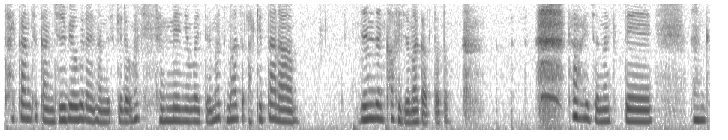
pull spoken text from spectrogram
体感時間10秒ぐらいなんですけどマジ鮮明に覚えてる。まずまず開けたら全然カフェじゃなかったと。カフェじゃなくてなんか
